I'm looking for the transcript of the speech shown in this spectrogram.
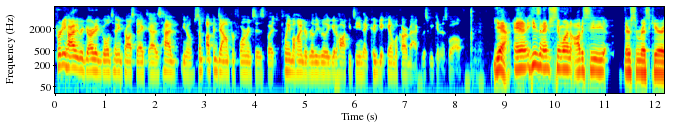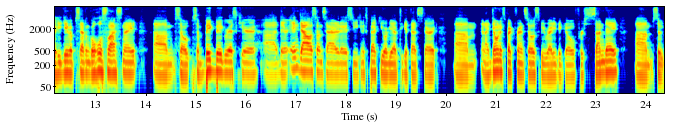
pretty highly regarded goaltending prospect, has had you know some up and down performances, but playing behind a really really good hockey team that could get Cale Makar back this weekend as well. Yeah, and he's an interesting one. Obviously, there's some risk here. He gave up seven goals last night. Um, so some big, big risk here. Uh, they're in Dallas on Saturday, so you can expect Georgiev to get that start. Um, and I don't expect Francouz to be ready to go for Sunday. Um, so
